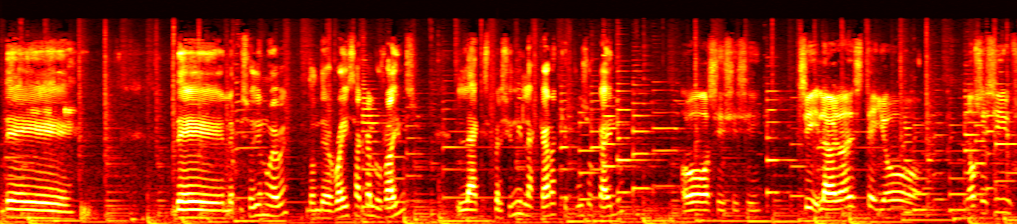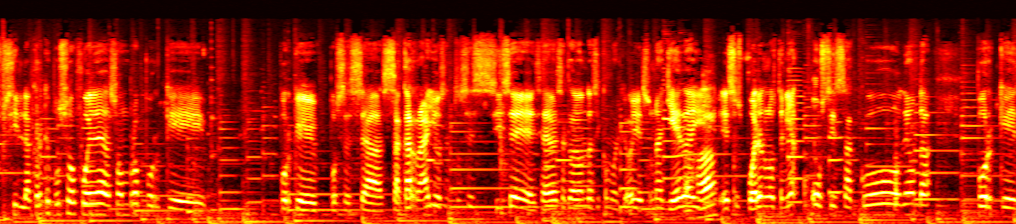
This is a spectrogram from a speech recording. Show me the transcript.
de del episodio 9, donde Rey saca los rayos, la expresión y la cara que puso Kylo. Oh, sí, sí, sí. Sí, la verdad, este, yo no sé si, si la cara que puso fue de asombro porque porque, pues, o sea, saca rayos, entonces sí se, se había sacado de onda así como que, oye, es una Jedi y esos poderes no los tenía, o se sacó de onda porque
